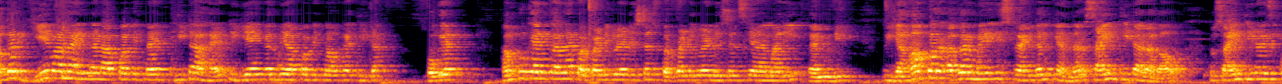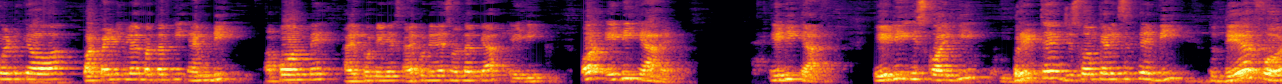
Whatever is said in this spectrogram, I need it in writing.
अगर ये वाला एंगल आपका कितना है? थीटा है तो ये एंगल भी आपका कितना हो गया? थीटा हो गया? हमको क्या निकालना है? परपेंडिकुलर डिस्टेंस परपेंडिकुलर डिस्टेंस क्या है हमारी? एम डी तो यहाँ पर अगर मैं इस ट्रायंगल के अंदर साइन थीटा लगाऊँ तो sine theta is equal to क्या होगा? परपेंडिकुलर मतलब कि एम डी अपॉन में हाइपोटेनियस हाइपोटेनियस मतलब क्या? एडी और एडी क्या है? एडी क्या है? एडी इस कॉइल की ब्रिथ है, जिसको हम क्या लिख सकते हैं? बी तो therefore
